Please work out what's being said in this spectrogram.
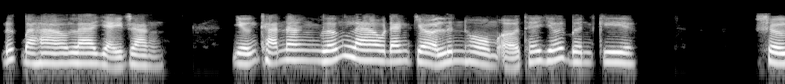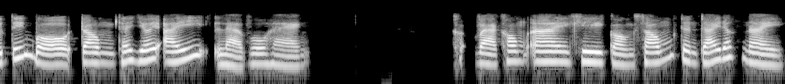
Đức Bà Hao La dạy rằng, những khả năng lớn lao đang chờ linh hồn ở thế giới bên kia. Sự tiến bộ trong thế giới ấy là vô hạn và không ai khi còn sống trên trái đất này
